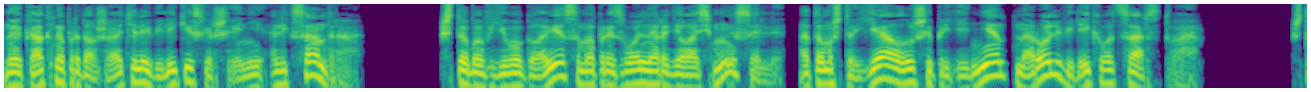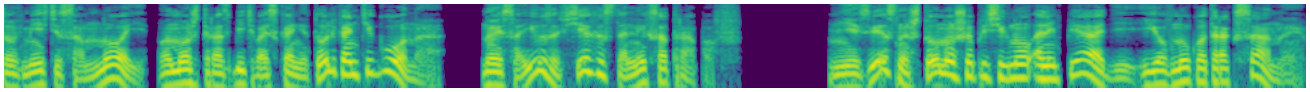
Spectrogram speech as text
но и как на продолжателя великих свершений Александра, чтобы в его голове самопроизвольно родилась мысль о том, что я лучший претендент на роль великого царства, что вместе со мной он может разбить войска не только Антигона, но и союза всех остальных сатрапов. Мне известно, что он уже присягнул Олимпиаде, ее внуку от Роксаны,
